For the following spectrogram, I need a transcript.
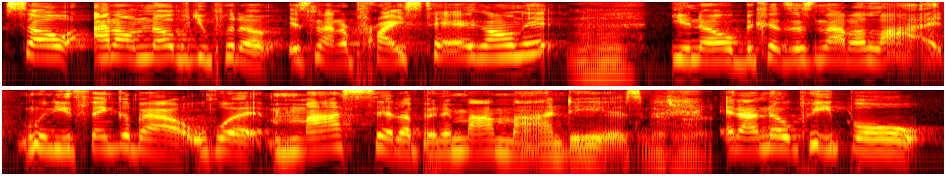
So I don't know if you put a it's not a price tag on it, mm-hmm. you know, because it's not a lot when you think about what my setup and in my mind is. right. And I know people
